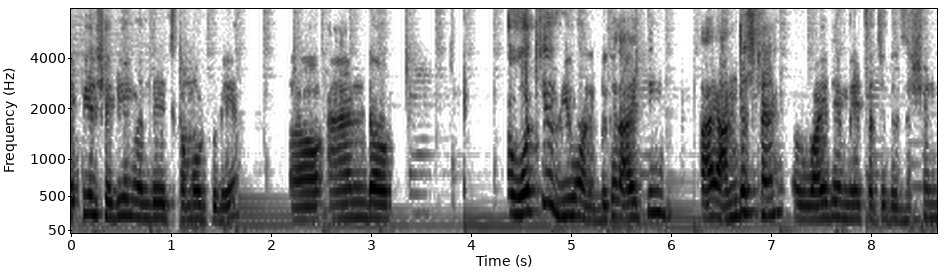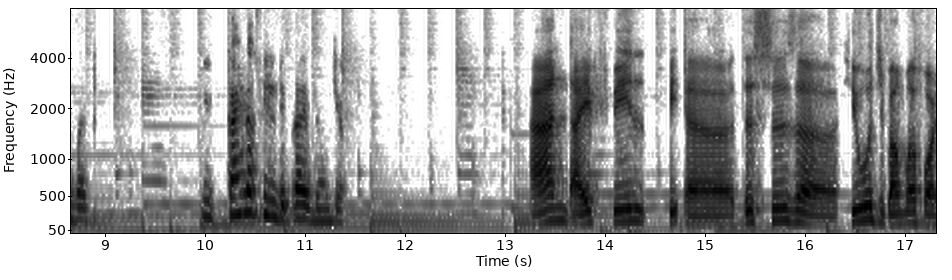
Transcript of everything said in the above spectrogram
ஐபிஎல் ஷெட்யூல் வந்து இட்ஸ் கம் அவுட் டுடே அண்ட் வாட்ஸ் யூர் வியூ ஆன் இட் பிகாஸ் ஐ திங்க் ஐ அண்டர்ஸ்டாண்ட் வை தே மேட் சச் அ டெசிஷன் பட் you kind of feel deprived, don't you? And I feel uh, this is a huge bummer for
